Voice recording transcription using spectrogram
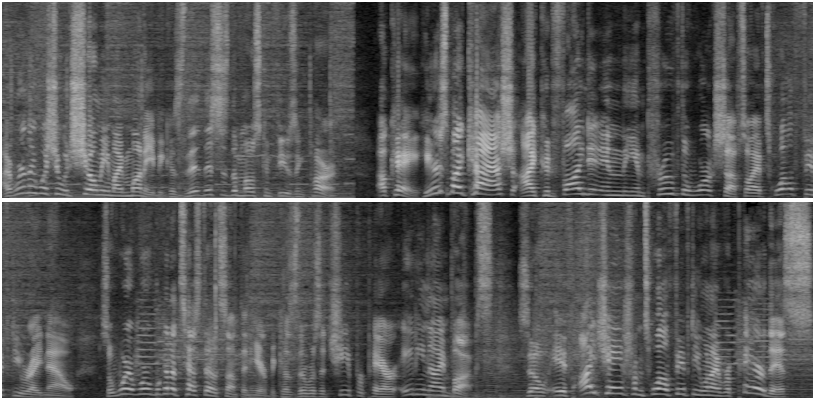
I really wish it would show me my money because th this is the most confusing part. Okay, here's my cash. I could find it in the Improve the Workshop, so I have 1250 right now. So we're, we're, we're, gonna test out something here because there was a cheap repair, 89 bucks. So if I change from 1250 when I repair this,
